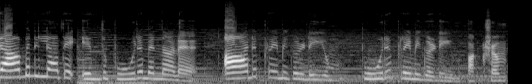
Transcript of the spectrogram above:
രാമനില്ലാതെ എന്തു പൂരമെന്നാണ് ആനപ്രേമികളുടെയും പൂരപ്രേമികളുടെയും പക്ഷം.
